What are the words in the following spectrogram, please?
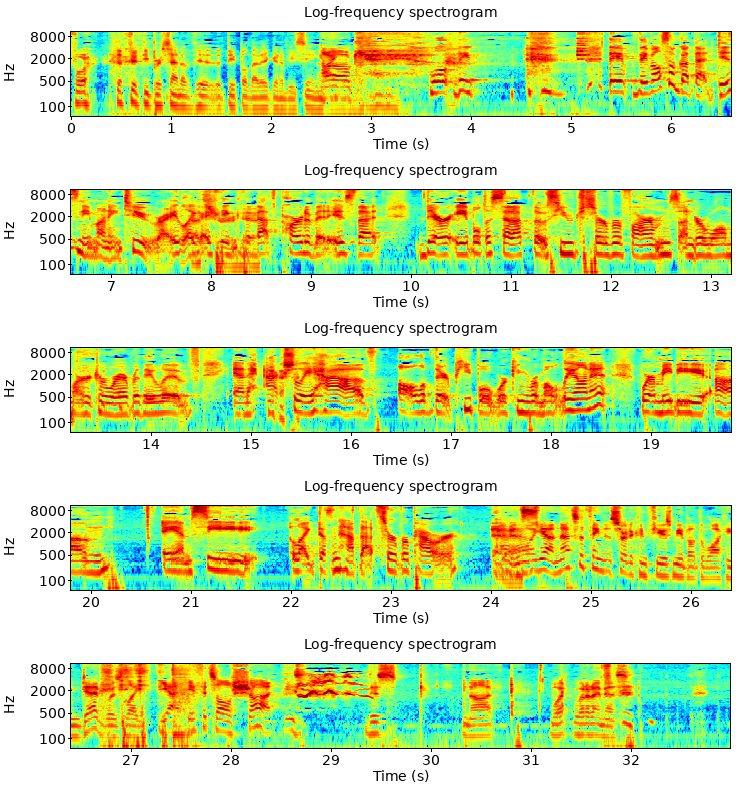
For the 50% of the the people that are going to be seeing it. Okay. Well, they. They, they've also got that Disney money too, right? Like, That's I think true, that yeah. that's part of it is that they're able to set up those huge server farms under Walmart or wherever they live and actually have all of their people working remotely on it, where maybe um, AMC like doesn't have that server power. And, well, yeah, and that's the thing that sort of confused me about The Walking Dead was like, yeah, if it's all shot, is this not what? What did I miss?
